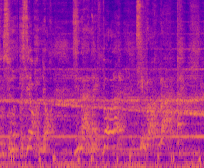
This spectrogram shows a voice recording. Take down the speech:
정신없고세워한 욕. 지나날뻔한지복 만.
